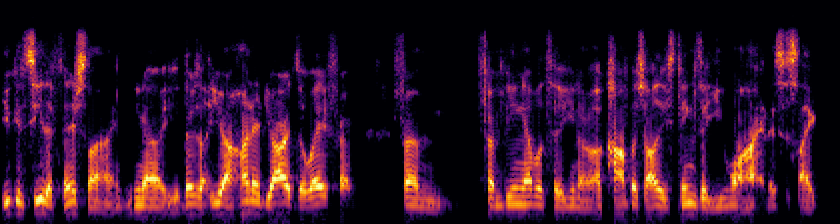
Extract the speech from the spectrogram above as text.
you can see the finish line, you know, there's, you're a hundred yards away from, from, from being able to, you know, accomplish all these things that you want. It's just like,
